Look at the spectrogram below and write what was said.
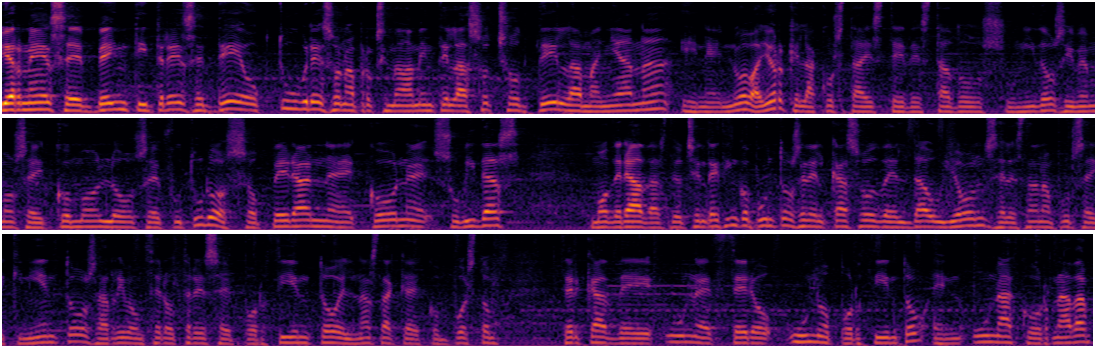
Viernes 23 eh, de octubre son aproximadamente las 8 de la mañana en eh, Nueva York, en la costa este de Estados Unidos, y vemos eh, cómo los futuros operan con subidas moderadas de 85 puntos en el caso del Dow Jones, el Standard Poor's 500 arriba un 0,3%, el Nasdaq compuesto cerca de un 0,1% en una jornada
